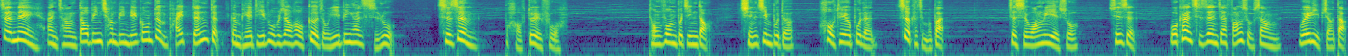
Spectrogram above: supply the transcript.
阵内暗藏刀兵、枪兵、连弓、盾牌等等，更别提入阵后各种疑兵和死路。此阵不好对付啊！童风不禁道：“前进不得，后退又不能，这可怎么办？”这时王离也说：“先生，我看此阵在防守上威力比较大，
